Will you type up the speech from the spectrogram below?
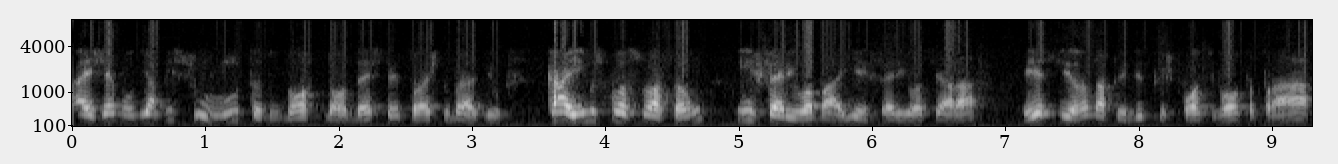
a hegemonia absoluta do Norte, Nordeste e Centro-Oeste do Brasil. Caímos por uma situação inferior à Bahia, inferior ao Ceará. Esse ano, acredito que o esporte volta para A,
